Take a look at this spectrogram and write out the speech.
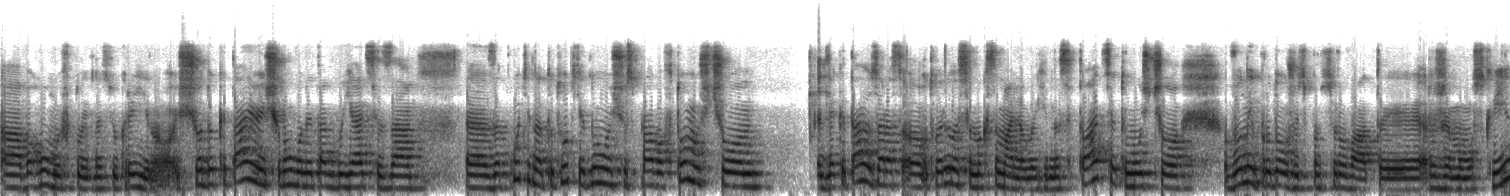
вагомий вплив на цю країну. Щодо Китаю і чому вони так бояться за, за Путіна, то тут я думаю, що справа в тому, що для Китаю зараз е, утворилася максимально вигідна ситуація, тому що вони продовжують спонсорувати режим у Москві,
